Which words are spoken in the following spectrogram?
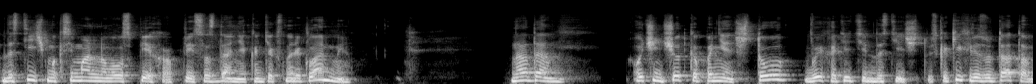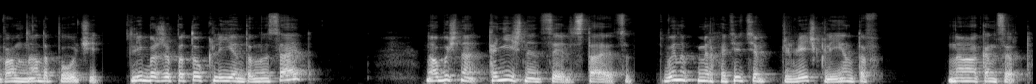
достичь максимального успеха при создании контекстной рекламы, надо очень четко понять, что вы хотите достичь, то есть каких результатов вам надо получить. Либо же поток клиентов на сайт, но обычно конечная цель ставится. Вы, например, хотите привлечь клиентов на концерт.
